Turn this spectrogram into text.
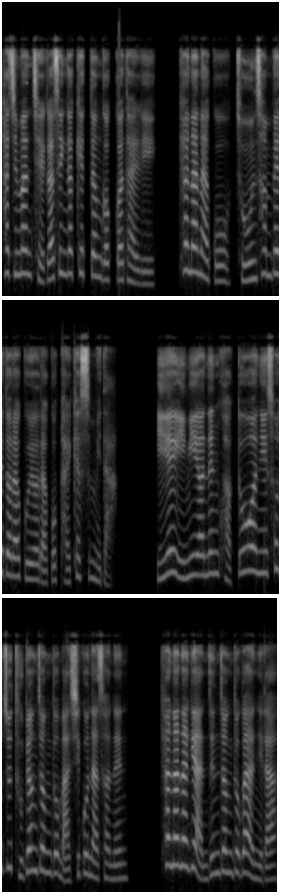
하지만 제가 생각했던 것과 달리 편안하고 좋은 선배더라고요 라고 밝혔습니다. 이에 이미연은 곽도원이 소주 두 병 정도 마시고 나서는 편안하게 앉은 정도가 아니라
